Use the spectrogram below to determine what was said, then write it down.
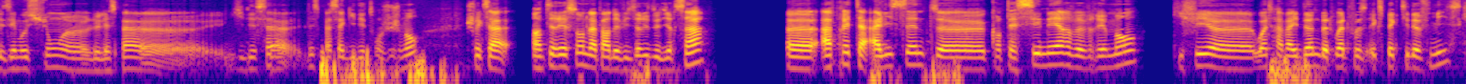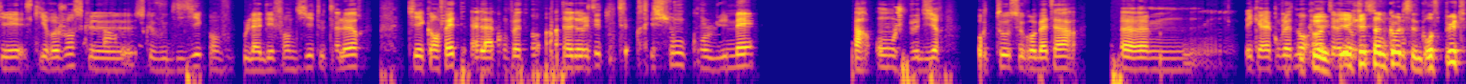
euh, tes émotions, euh, le laisse pas euh, guider ça, laisse pas guider ton jugement. Je trouvais que ça intéressant de la part de Viserys de dire ça. Euh, après, t'as Alicent euh, quand elle s'énerve vraiment, qui fait euh, What have I done but what was expected of me, ce qui, est, ce qui rejoint ce que, ce que vous disiez quand vous la défendiez tout à l'heure, qui est qu'en fait, elle a complètement intériorisé toute cette pression qu'on lui met par on, je veux dire, Otto, ce gros bâtard, euh, et qu'elle a complètement Donc, euh, et intériorisé. Christian Cole, cette grosse pute,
